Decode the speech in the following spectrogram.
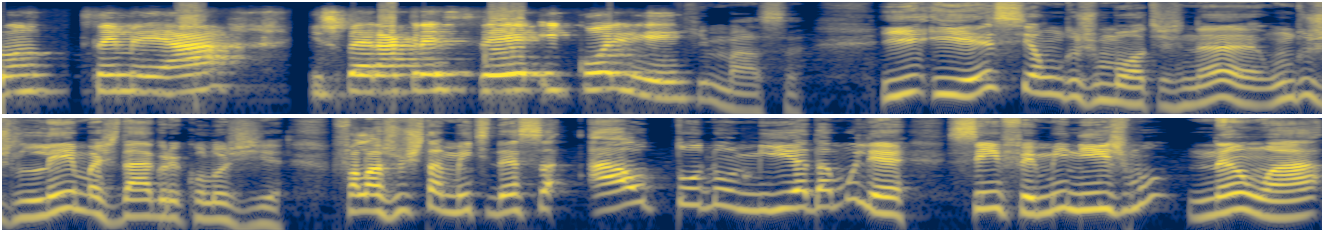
uhum. semear, esperar crescer e colher. Que massa. E, e, esse é um dos motes, né? Um dos lemas da agroecologia. Falar justamente dessa autonomia da mulher. Sem feminismo, não há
